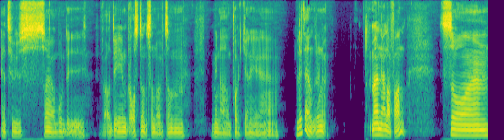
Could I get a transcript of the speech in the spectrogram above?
ett hus som jag bodde i, ja, det är en bra stund sedan då eftersom mina pojkar är lite äldre nu. Men i alla fall. Så, eh,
